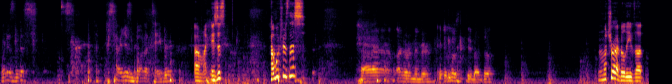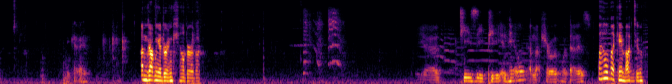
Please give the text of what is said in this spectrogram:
What is this? so I just bought a table? Um, is this? How much was this? Uh, I don't remember. It it wasn't too bad though. I'm not sure I believe that. Okay. I'm grabbing a drink. I'll be right back. The uh, TZP inhalant? I'm not sure what, what that is. The hell that came back to?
